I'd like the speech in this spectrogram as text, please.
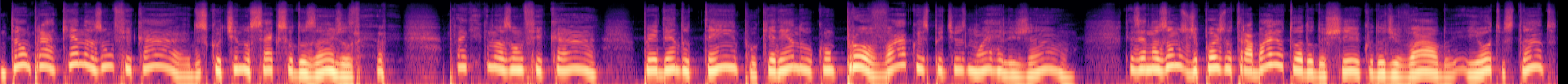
Então, para que nós vamos ficar discutindo o sexo dos anjos? para que, que nós vamos ficar perdendo tempo querendo comprovar que o Espiritismo não é religião? Quer dizer, nós vamos, depois do trabalho todo do Chico, do Divaldo e outros tantos,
